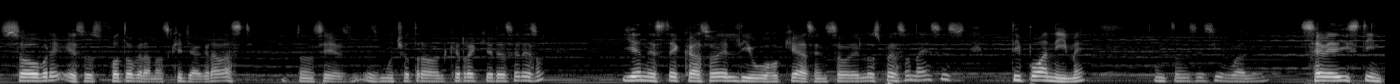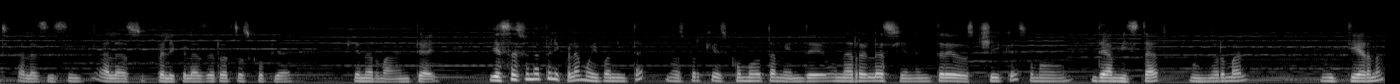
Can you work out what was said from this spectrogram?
sobre esos fotogramas que ya grabaste. Entonces es, mucho trabajo el que requiere hacer eso. Y en este caso el dibujo que hacen sobre los personajes es tipo anime. Entonces igual se ve distinto a las, a las películas de rotoscopia que normalmente hay. Y esta es una película muy bonita, más porque es como también de una relación entre dos chicas, como de amistad, muy normal, muy tierna,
